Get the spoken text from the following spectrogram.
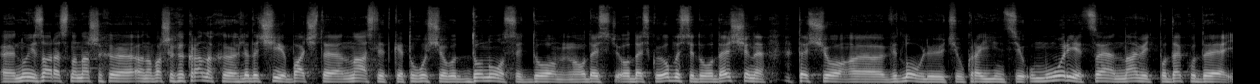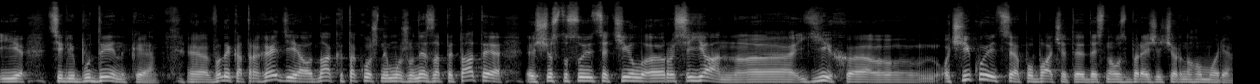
Е, Ну і зараз на наших е, на ваших екранах е, глядачі бачите наслідки того, що доносить до Одесь, Одеської області, до Одещини, те, що е, відловлюють українці у морі. Це навіть подекуди і цілі будинки. Е, велика трагедія. Однак також не можу не запитати, е, що стосується тіл е, росіян. Е, їх е, очікується побачити десь на узбережжі Чорного моря.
